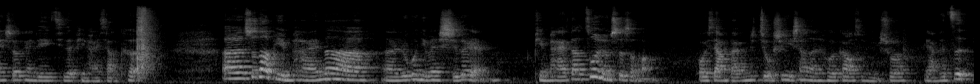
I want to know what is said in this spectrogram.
欢迎收看这一期的品牌小课。呃，说到品牌呢，呃，如果你问十个人品牌的作用是什么，我想百分之九十以上的人会告诉你说两个字：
